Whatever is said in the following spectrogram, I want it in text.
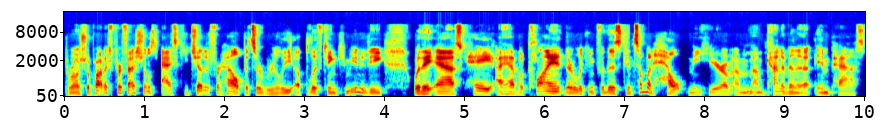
promotional products professionals ask each other for help. It's a really uplifting community where they ask, "Hey, I have a client. They're looking for this. Can someone help me here? I'm I'm, mm-hmm. I'm kind of in an impasse."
